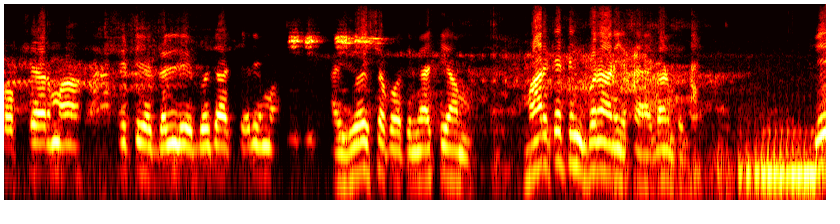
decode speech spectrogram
કોઈક શહેરમાં સિટી ગલ્લી બજાર, શેરીમાં અહીં જોઈ શકો તમે આખી આમ માર્કેટિંગ ભરાણી થાય ગણપતિ. બે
